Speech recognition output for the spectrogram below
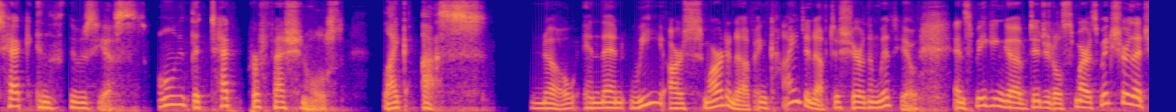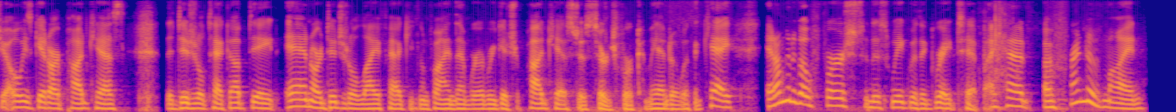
tech enthusiasts, only the tech professionals like us know. And then we are smart enough and kind enough to share them with you. And speaking of digital smarts, make sure that you always get our podcast, the Digital Tech Update, and our Digital Life Hack. You can find them wherever you get your podcast. Just search for Komando with a K. And I'm going to go first this week with a great tip. I had a friend of mine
